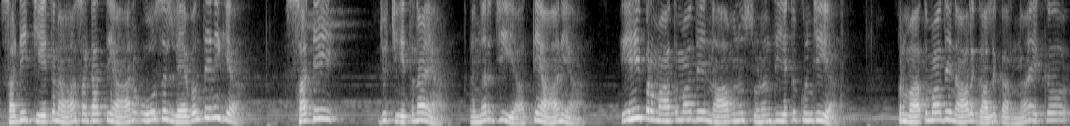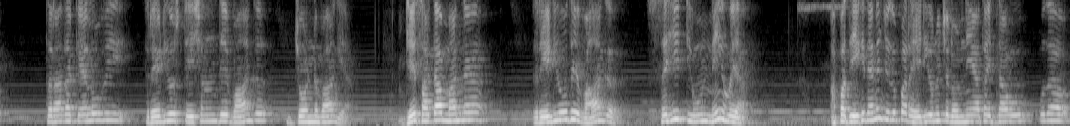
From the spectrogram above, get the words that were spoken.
ਸਾਡੀ ਚੇਤਨਾ, ਸਾਡਾ ਧਿਆਨ ਉਸ ਲੈਵਲ ਤੇ ਨਹੀਂ ਗਿਆ। ਸਾਡੀ ਜੋ ਚੇਤਨਾ ਆ એનર્ਜੀ ਆ, ਧਿਆਨ ਆ, ਇਹ ਹੀ ਪ੍ਰਮਾਤਮਾ ਦੇ ਨਾਮ ਨੂੰ ਸੁਣਨ ਦੀ ਇੱਕ ਕੁੰਜੀ ਆ। ਪ੍ਰਮਾਤਮਾ ਦੇ ਨਾਲ ਗੱਲ ਕਰਨਾ ਇੱਕ ਤਰ੍ਹਾਂ ਦਾ ਕਹਿ ਲਓ ਵੀ ਰੇਡੀਓ ਸਟੇਸ਼ਨ ਦੇ ਵਾਂਗ ਜੁੜਨ ਵਾਂਗ ਆ। ਜੇ ਸਾਡਾ ਮਨ ਰੇਡੀਓ ਦੇ ਵਾਂਗ ਸਹੀ ਟਿਊਨ ਨਹੀਂ ਹੋਇਆ ਆਪਾਂ ਦੇਖਦੇ ਹਾਂ ਨਾ, ਜਦੋਂ ਆਪਾਂ ਰੇਡੀਓ ਨੂੰ ਚਲਾਉਂਦੇ ਆ ਤਾਂ ਇਦਾਂ ਉਹ, ਉਹਦਾ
